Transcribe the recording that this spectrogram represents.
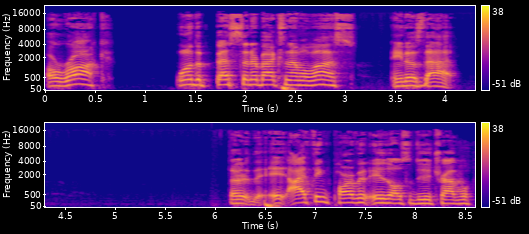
a rock, one of the best center backs in MLS, and he does that. I think part of it is also due to travel.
